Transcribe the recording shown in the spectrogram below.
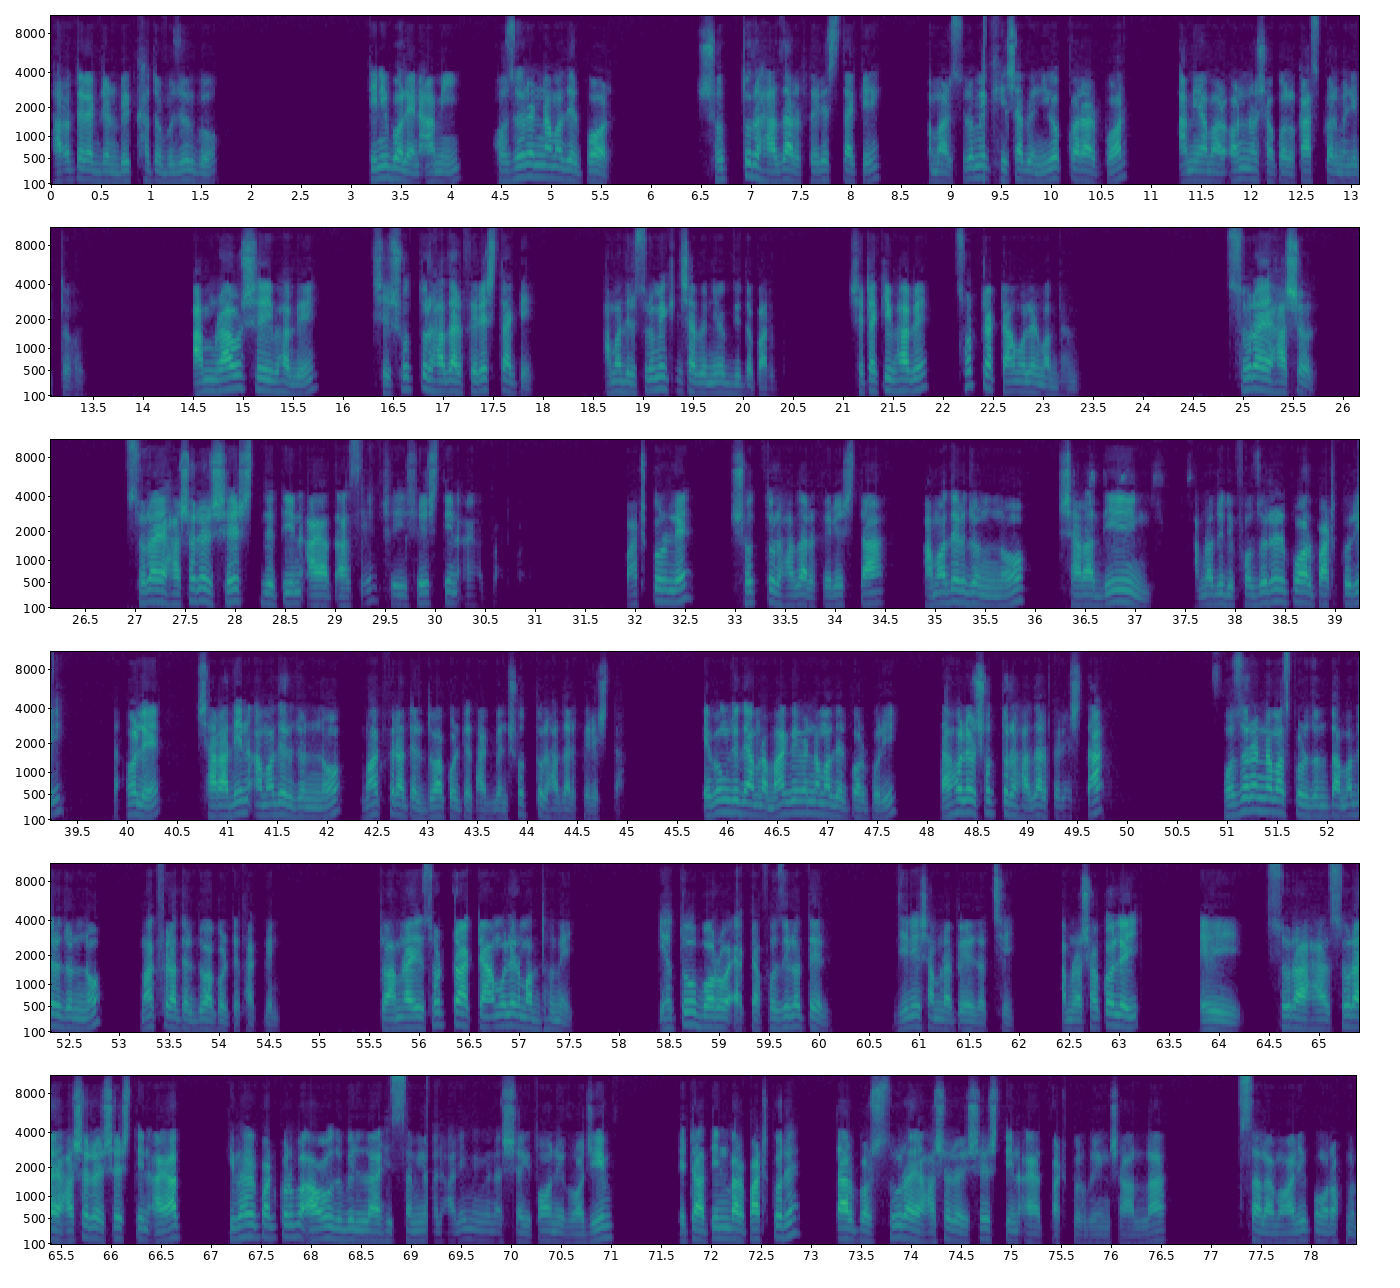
ভারতের একজন বিখ্যাত বুজুর্গ, তিনি বলেন, আমি ফজরের নামাজের পর সত্তর হাজার ফেরেস্তাকে আমার শ্রমিক হিসাবে নিয়োগ করার পর আমি আমার অন্য সকল কাজকর্মে লিপ্ত হই। আমরাও সেইভাবে সে সত্তর হাজার ফেরেস্তাকে আমাদের শ্রমিক হিসাবে নিয়োগ দিতে পারব। সেটা কীভাবে? ছোট্ট একটা আমলের মাধ্যমে। সুরায় হাসর সুরায় হাসরের শেষ যে তিন আয়াত আছে, সেই শেষ তিন আয়াত পাঠ করা। পাঠ করলে সত্তর হাজার ফেরেস্তা আমাদের জন্য সারা দিন আমরা যদি ফজরের পর পাঠ করি, তাহলে সারাদিন আমাদের জন্য মাঘ ফেরাতের দোয়া করতে থাকবেন সত্তর হাজার ফেরেস্তা এবং যদি আমরা মাঘ মাগরিবের নামাজের পর পড়ি, তাহলে সত্তর হাজার ফেরেস্তা ফজরের নামাজ পর্যন্ত আমাদের জন্য মাঘ ফেরাতের দোয়া করতে থাকবেন। তো আমরা এই ছোট্ট একটা আমলের মাধ্যমে এত বড় একটা ফজিলতের জিনিস আমরা পেয়ে যাচ্ছি। আমরা সকলেই এই সুরা সুরায় হাসরের শেষ তিন আয়াত কীভাবে পাঠ করব? আউযু বিল্লাহিস সামিউল আলিম রাজিম। এটা তিনবার পাঠ করে তারপর সুরায় হাসরের শেষ তিন আয়াত পাঠ করব ইনশাআল্লাহ। আসসালামু আলাইকুম ওয়া রাহমাতুল্লাহ।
